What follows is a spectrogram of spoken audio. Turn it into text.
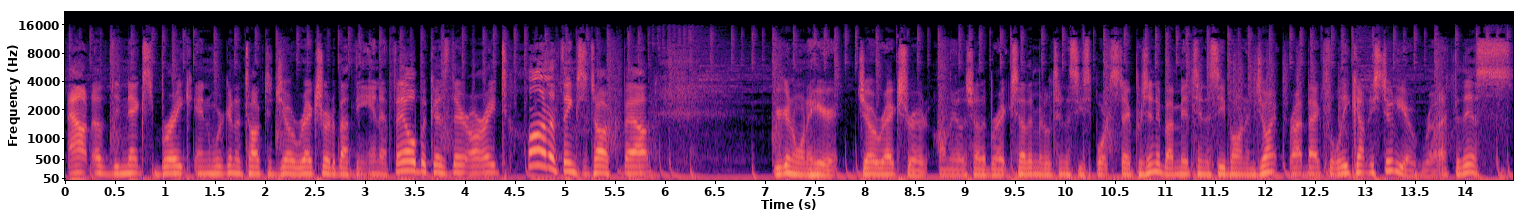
out of the next break and we're going to talk to Joe Rexrode about the NFL because there are a ton of things to talk about. You're going to want to hear it. Joe Rexrode on the other side of the break. Southern Middle Tennessee Sports Day presented by Mid Tennessee Bone and Joint. Right back to the Lee Company studio right after this.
